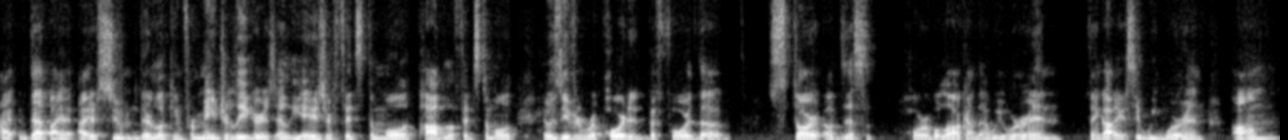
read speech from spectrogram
uh, depth. I, I assume they're looking for major leaguers. Eliezer fits the mold. Pablo fits the mold. It was even reported before the start of this horrible lockout that we were in. Thank God I can say we were in. Um,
